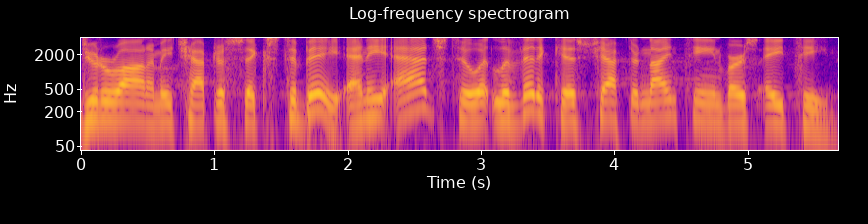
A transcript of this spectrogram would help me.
Deuteronomy chapter 6 to be. And he adds to it Leviticus chapter 19, verse 18.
